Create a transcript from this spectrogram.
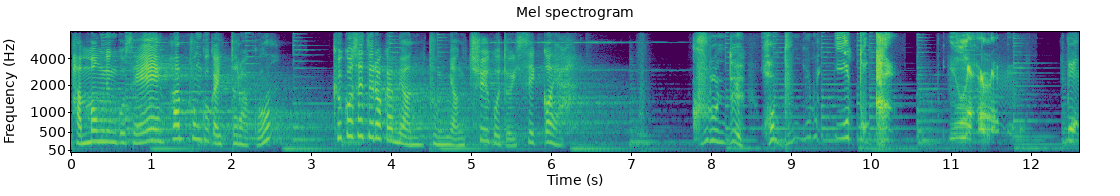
밥 먹는 곳에 환풍구가 있더라고. 그곳에 들어가면 분명 출구도 있을 거야. 그런데 환풍구를 어떻게 올라가려고? 뭐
